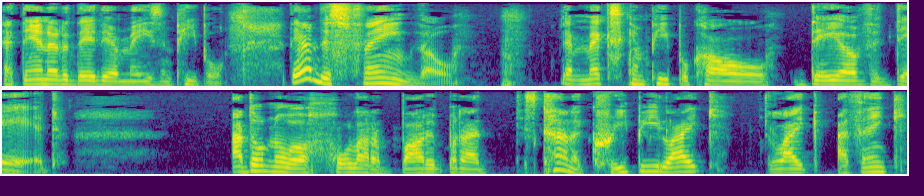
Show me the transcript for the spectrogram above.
At the end of the day, they're amazing people. They have this thing though that Mexican people call Day of the Dead. I don't know a whole lot about it, but I it's kind of creepy. Like like I think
